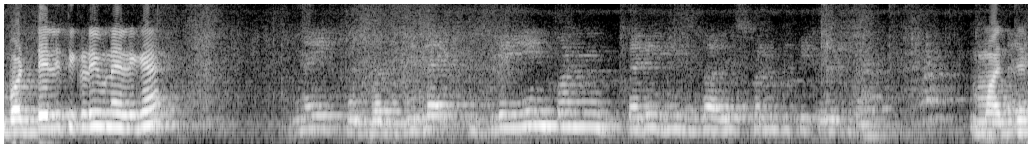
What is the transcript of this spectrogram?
बड्डेले तिकडे येऊन आली का? नाही पु- बर्थडेला इकडे येईन पण तरी वीस बावीस पर्यंत तिकडेच राहा. म्हणजे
